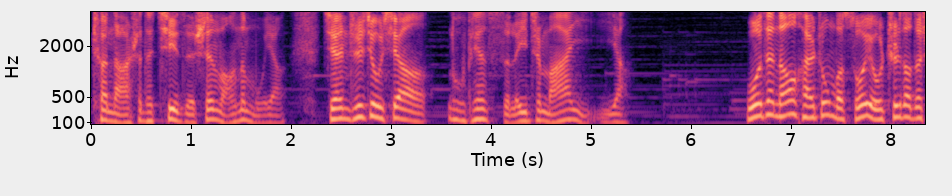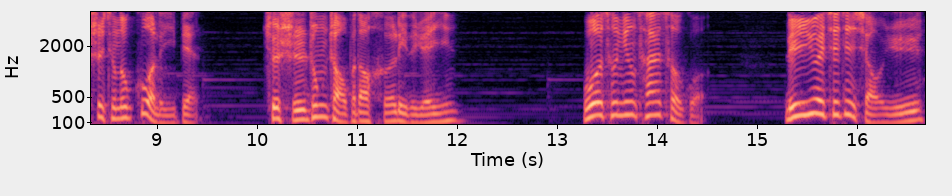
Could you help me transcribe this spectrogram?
这哪是他妻子身亡的模样，简直就像路边死了一只蚂蚁一样。我在脑海中把所有知道的事情都过了一遍，却始终找不到合理的原因。我曾经猜测过，李月接近小鱼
